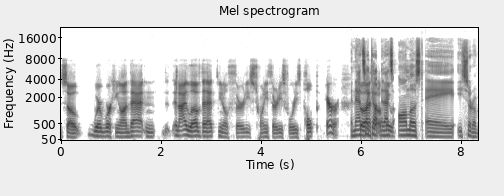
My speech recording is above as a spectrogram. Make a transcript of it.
so we're working on that and and I love that, you know, 30s, 20s, 30s, 40s pulp era. And that's so like a, thought, that's almost a sort of,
